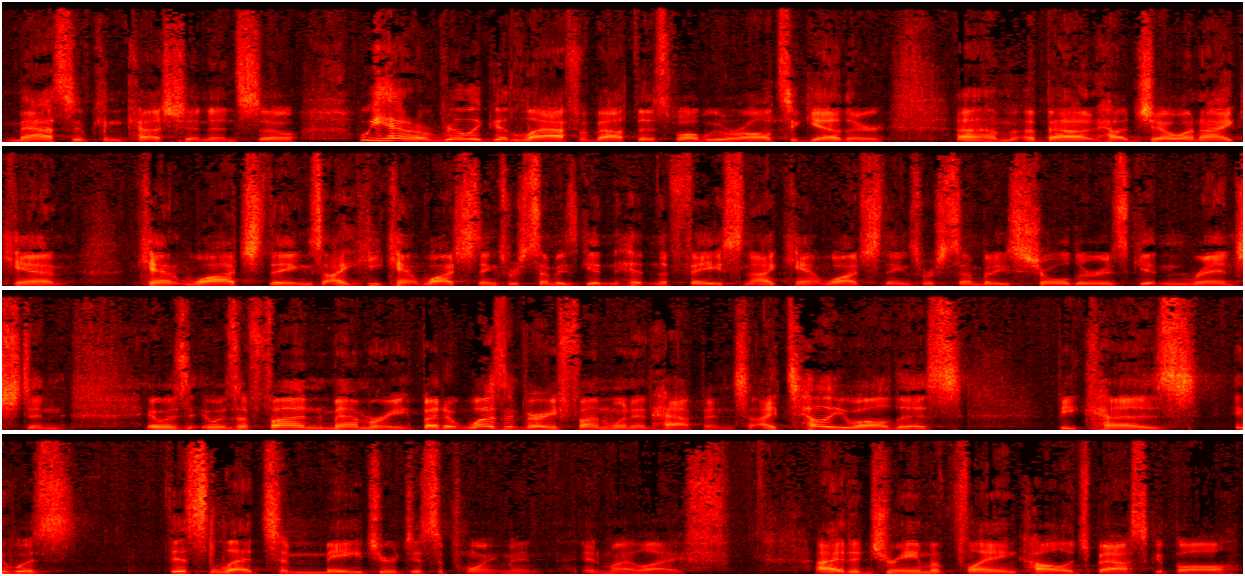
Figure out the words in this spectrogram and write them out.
massive concussion. And so we had a really good laugh about this while we were all together um, about how Joe and I can't can't watch things. I, he can't watch things where somebody's getting hit in the face, and I can't watch things where somebody's shoulder is getting wrenched. And it was it was a fun memory, but it wasn't very fun when it happened. I tell you all this because it was this led to major disappointment in my life. I had a dream of playing college basketball,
